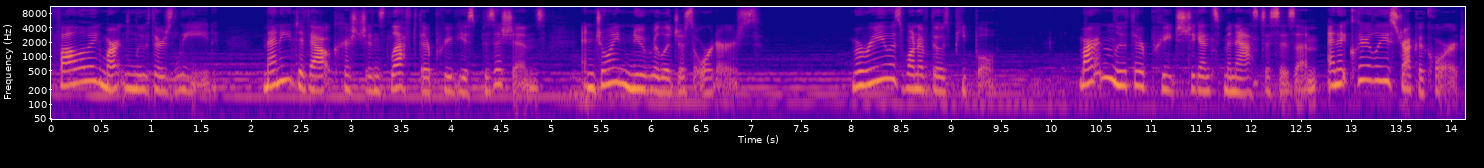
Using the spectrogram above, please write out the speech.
Following Martin Luther's lead, many devout Christians left their previous positions and joined new religious orders. Marie was one of those people. Martin Luther preached against monasticism, and it clearly struck a chord.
